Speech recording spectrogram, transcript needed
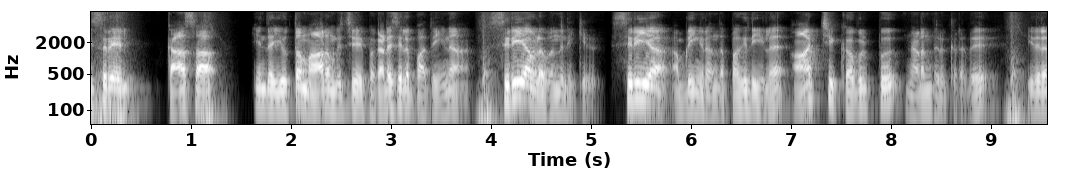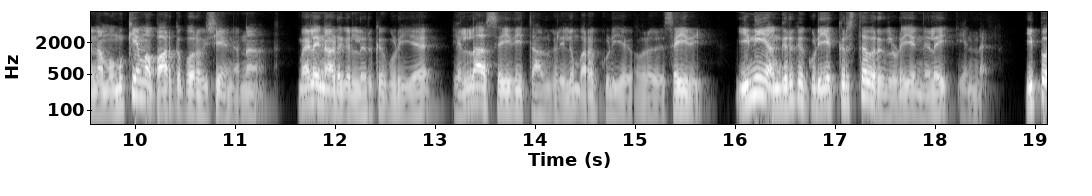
இஸ்ரேல் காசா இந்த யுத்தம் ஆரம்பிச்சு இப்போ கடைசியில் பார்த்தீங்கன்னா சிரியாவில் வந்து நிற்கிது சிரியா அப்படிங்கிற அந்த பகுதியில் ஆட்சி கவிழ்ப்பு நடந்திருக்கிறது. இதில் நம்ம முக்கியமாக பார்க்க போகிற விஷயம் என்னென்னா மேலை நாடுகளில் இருக்கக்கூடிய எல்லா செய்தித்தாள்களிலும் வரக்கூடிய ஒரு செய்தி. இனி அங்கே இருக்கக்கூடிய கிறிஸ்தவர்களுடைய நிலை என்ன? இப்போ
